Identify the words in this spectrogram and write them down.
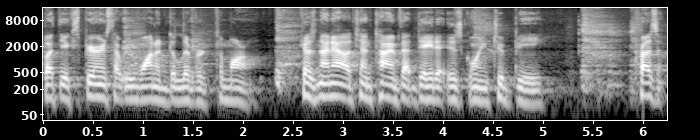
but the experience that we want to deliver tomorrow. Because nine out of 10 times that data is going to be present.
